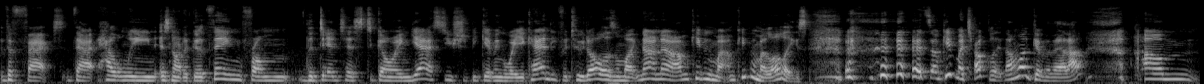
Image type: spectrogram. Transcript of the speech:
the fact that Halloween is not a good thing from the dentist going, Yes, you should be giving away your candy for two dollars. I'm like, No, no, I'm keeping my I'm keeping my lollies. I'm keeping my chocolate. I'm not giving that up. Um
